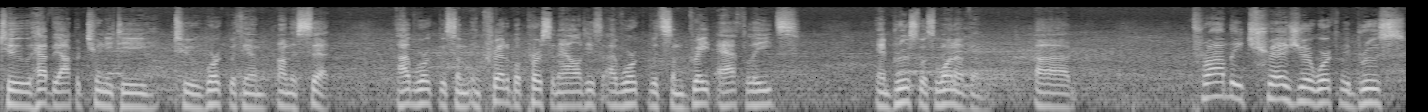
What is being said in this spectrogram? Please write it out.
to have the opportunity to work with him on the set. I've worked with some incredible personalities. I've worked with some great athletes, and Bruce was one of them. Uh, probably treasure working with Bruce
